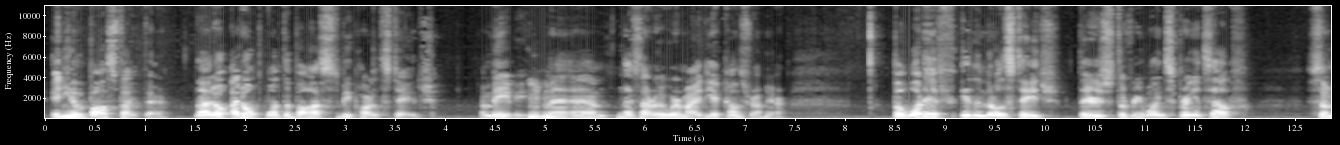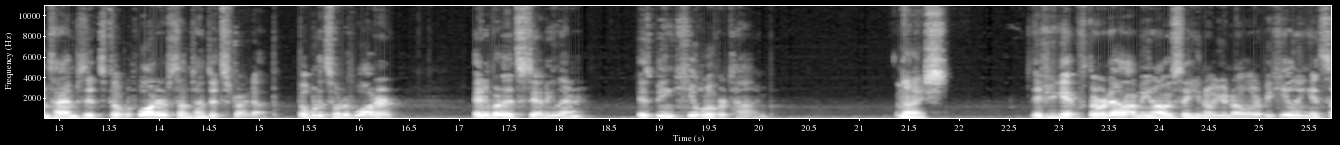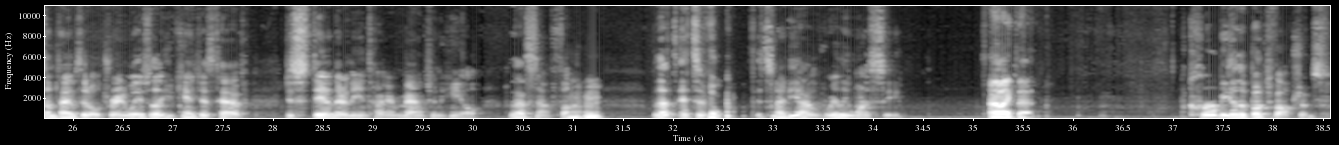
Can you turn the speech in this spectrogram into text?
and you have a boss fight there. Now I don't I don't want the boss to be part of the stage. Maybe, Mhm. Eh, eh, that's not really where my idea comes from here. But what if in the middle of the stage there's the rewind spring itself? Sometimes it's filled with water, sometimes it's dried up. But when it's filled with water, anybody that's standing there is being healed over time. Nice. If you get thrown out, I mean, obviously, you know, you're no longer be healing, and sometimes it'll drain away so that you can't just have just stand there the entire match and heal. So that's not fun. hmm But that's it's a Nope. it's an idea I really want to see. I like that. Kirby has a bunch of options.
